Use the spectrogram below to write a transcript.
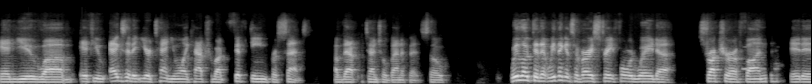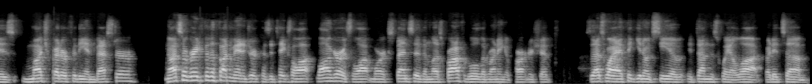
and you um, if you exit at year 10 you only capture about 15% of that potential benefit. So we looked at it. We think it's a very straightforward way to structure a fund. It is much better for the investor. Not so great for the fund manager because it takes a lot longer it's a lot more expensive and less profitable than running a partnership. So that's why i think you don't see a, it done this way a lot but it's um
